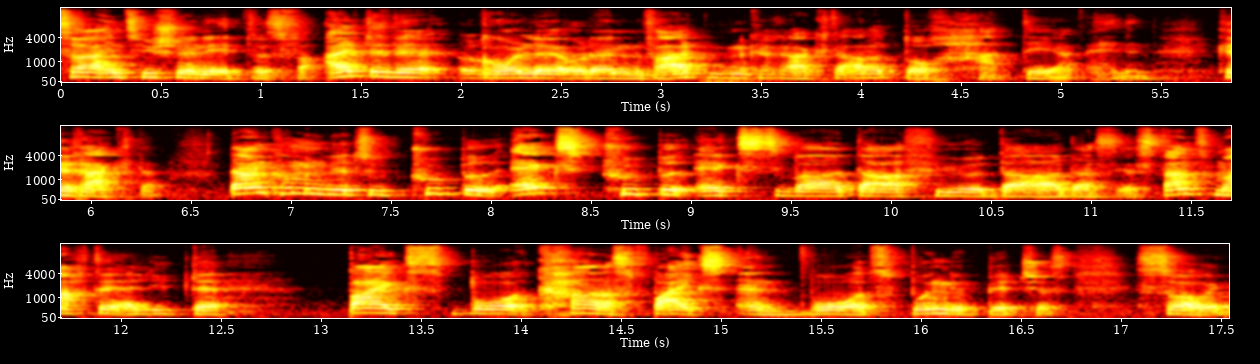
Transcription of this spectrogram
zwar inzwischen eine etwas veraltete Rolle oder einen veralteten Charakter, aber doch hatte er einen Charakter. Dann kommen wir zu Triple X. Triple X war dafür da, dass er Stunts machte. Er liebte Bikes, board, Cars, Bikes and Boards. Bring the bitches. Sorry.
